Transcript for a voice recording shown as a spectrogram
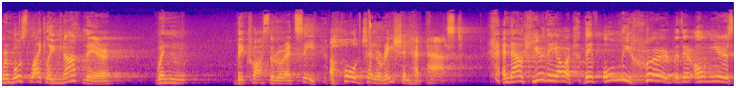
were most likely not there when they crossed the Red Sea. A whole generation had passed. And now here they are. They've only heard with their own ears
